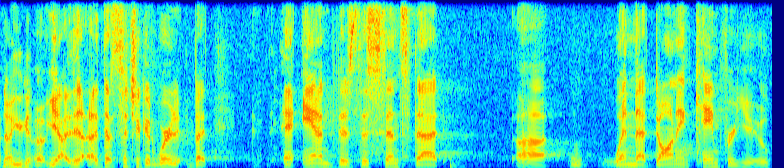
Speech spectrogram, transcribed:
No, you're good. Uh, yeah, that's such a good word. But, and there's this sense that uh, when that dawning came for you,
